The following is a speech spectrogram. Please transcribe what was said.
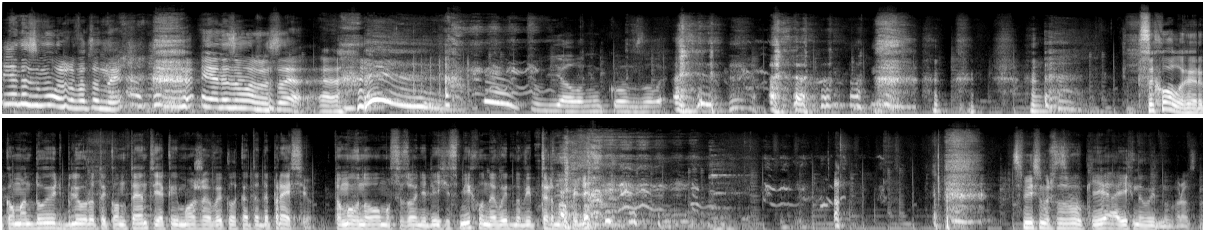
Я не зможу, пацани. Я не зможу все. По в'ялому ковзали. Психологи рекомендують блюрити контент, який може викликати депресію. Тому в новому сезоні Ліги сміху не видно від Тернопіля. Смішно, що звук є, а їх не видно просто.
